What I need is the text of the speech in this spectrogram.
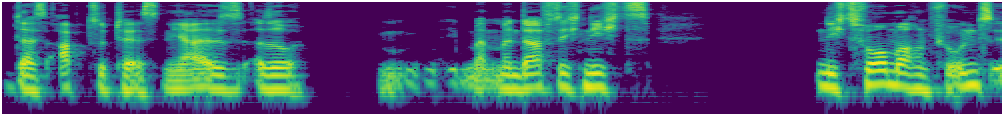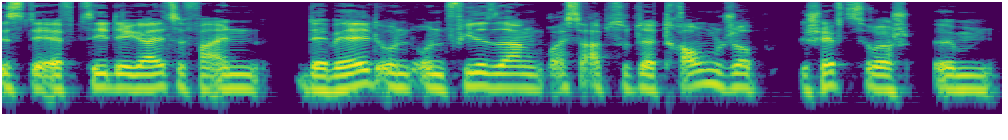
das abzutesten. Ja, es ist, also man, man darf sich nichts, nichts vormachen. Für uns ist der FC der geilste Verein der Welt und, und viele sagen, boah, ist ein absoluter Traumjob, Geschäftsführer ähm,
